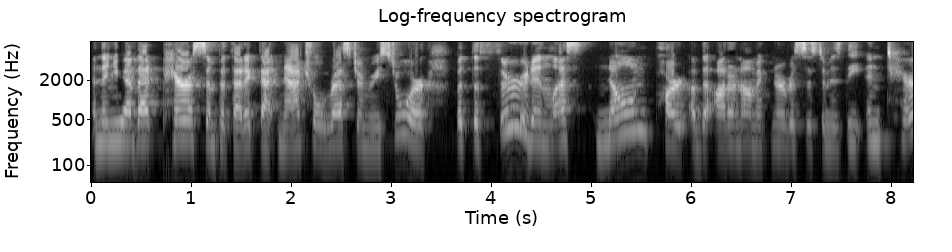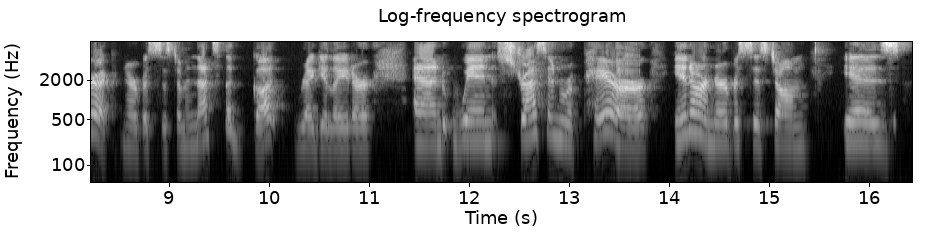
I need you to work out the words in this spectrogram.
And then you have that parasympathetic, that natural rest and restore. But the third and less known part of the autonomic nervous system is the enteric nervous system, and that's the gut regulator. And when stress and repair in our nervous system is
